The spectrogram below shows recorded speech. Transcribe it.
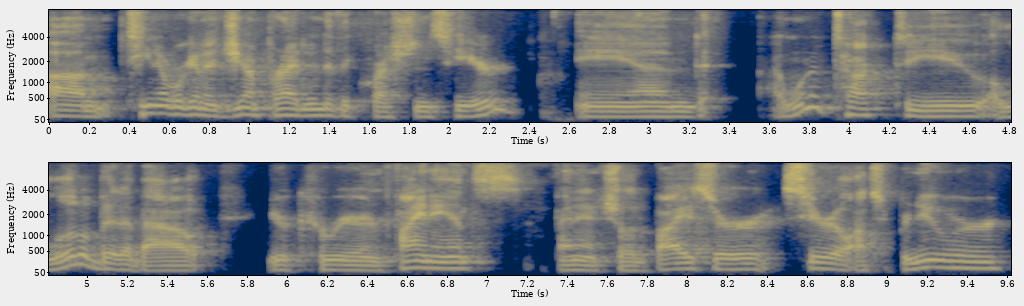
Um, Tina, we're going to jump right into the questions here. And I want to talk to you a little bit about your career in finance, financial advisor, serial entrepreneur,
